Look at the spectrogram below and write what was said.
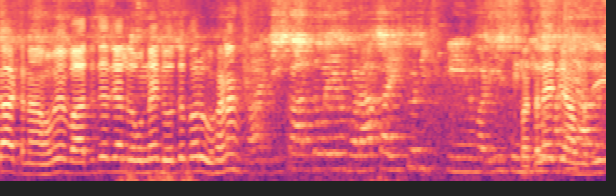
ਘੱਟ ਨਾ ਹੋਵੇ ਵੱਧ ਤੇ ਚੱਲ ਉਹਨਾਂ ਹੀ ਦੁੱਧ ਭਰੂ ਹਨਾ? ਹਾਂਜੀ ਕੱਦ ਵਜਨ ਬੜਾ ਭਾਈ ਝੋਟੀ ਸ਼ਕੀਨ ਬੜੀ ਸਿੰਗੀ ਪਤਲੇ ਚੰਮ ਦੀ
